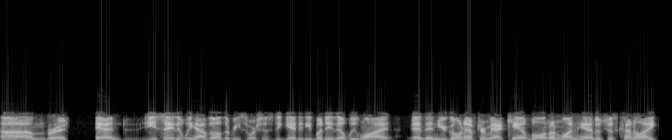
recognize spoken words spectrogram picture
Um, Right. and you say that we have all the resources to get anybody that we want, and then you're going after Matt Campbell, and on one hand, it's just kind of like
